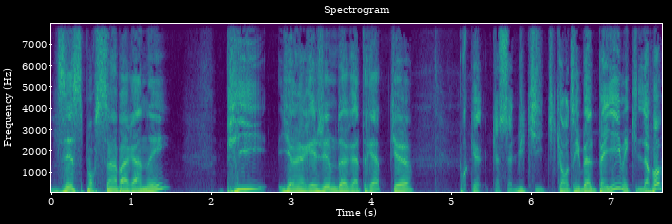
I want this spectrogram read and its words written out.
10% par année. Puis, il y a un régime de retraite que, pour que, que celui qui, qui contribue à le payer, mais qui ne l'a pas,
